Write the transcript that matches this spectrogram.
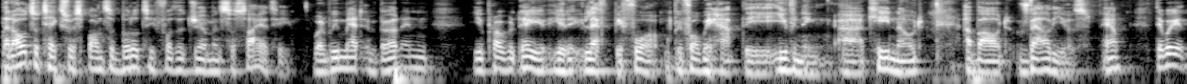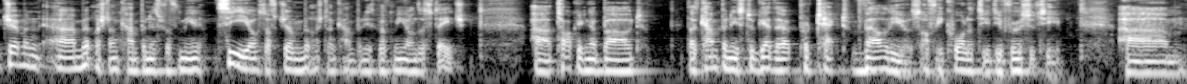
that also takes responsibility for the German society. When we met in Berlin, you probably you, you left before before we had the evening uh, keynote about values. Yeah, there were German uh, Mittelstand companies with me, CEOs of German Mittelstand companies with me on the stage, uh, talking about that companies together protect values of equality, diversity, um,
